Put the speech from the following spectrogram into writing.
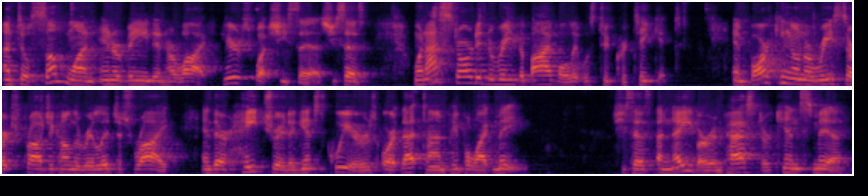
until someone intervened in her life. Here's what she says She says, When I started to read the Bible, it was to critique it. Embarking on a research project on the religious right and their hatred against queers, or at that time, people like me. She says, A neighbor and pastor, Ken Smith,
